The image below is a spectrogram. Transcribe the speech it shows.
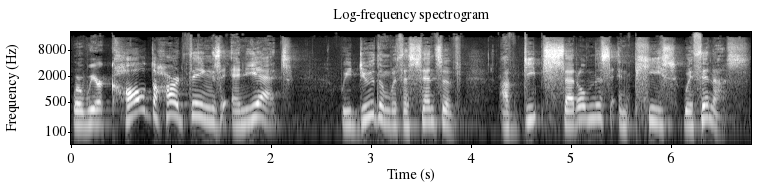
where we are called to hard things, and yet we do them with a sense of of deep settledness and peace within us.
